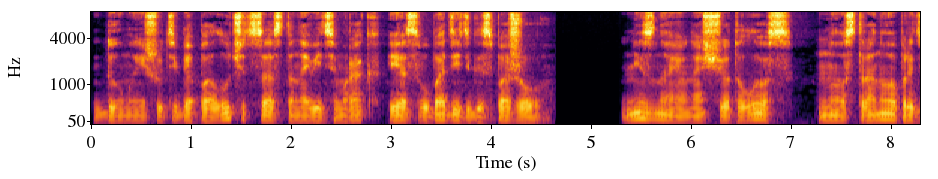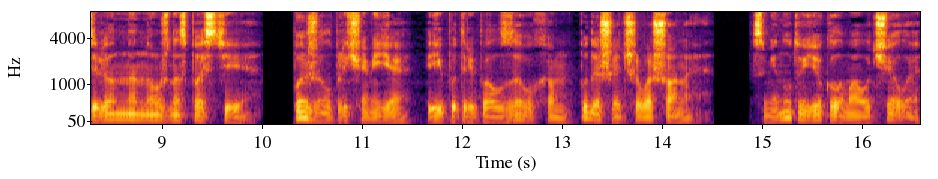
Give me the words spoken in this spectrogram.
«Думаешь, у тебя получится остановить мрак и освободить госпожу?» «Не знаю насчет лос, но страну определенно нужно спасти. Пожал плечами я и потрепал за ухом подошедшего Шона. С минуту Йокола молчала,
